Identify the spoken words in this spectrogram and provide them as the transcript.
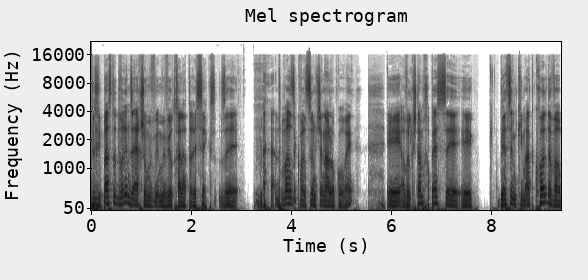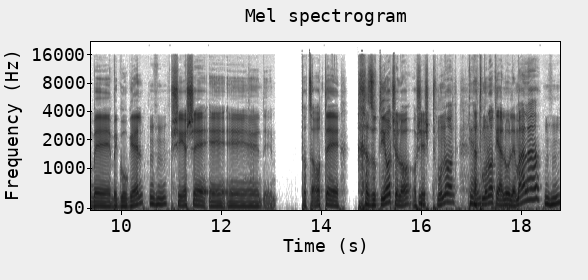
וחיפשת דברים, זה היה איכשהו מביא אותך לאתרי סקס. זה, הדבר הזה כבר 20 שנה לא קורה. אה, אבל כשאתה מחפש אה, אה, בעצם כמעט כל דבר בגוגל, שיש תוצאות חזותיות שלו, או שיש תמונות, כן. התמונות יעלו למעלה, מהמם,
